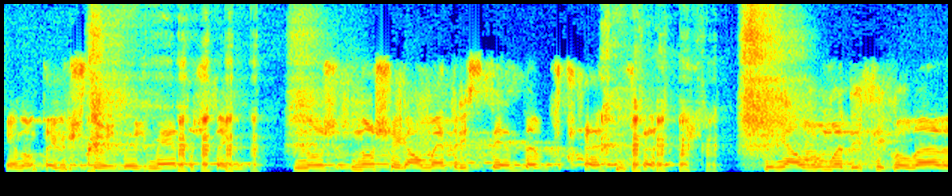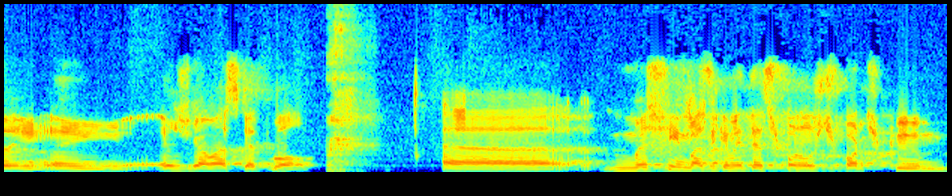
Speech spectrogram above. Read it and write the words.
eu não tenho os teus 2 metros, tenho, não, não chego a 1,70m, portanto tinha alguma dificuldade em, em, em jogar basquetebol. Uh, mas sim, basicamente esses foram os desportos que,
